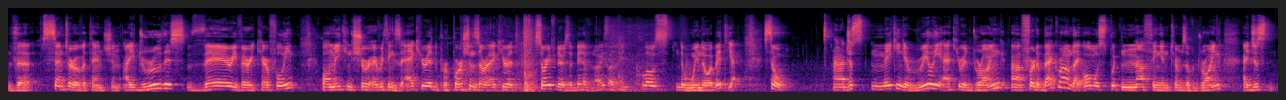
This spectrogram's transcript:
the center of attention. I drew this very, very carefully while making sure everything's accurate, the proportions are accurate. Sorry if there's a bit of noise, let me close the window a bit. Yeah, so uh, just making a really accurate drawing. Uh, for the background, I almost put nothing in terms of drawing. I just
